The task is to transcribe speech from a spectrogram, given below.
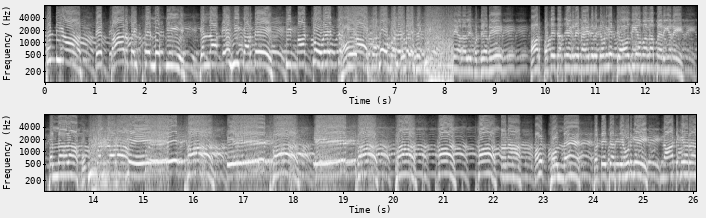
ਕੁੰਡੀਆਂ ਤੇ ਬਾਹਰ ਬੈਠੇ ਲੋਕੀ ਗੱਲਾਂ ਇਹੀ ਕਰਦੇ। ਟੀਮਾਂ ਦੋਵੇਂ ਚੱਕੀਆਂ ਹੋ ਬੱਲੇ ਬੱਲੇ ਵਾਲੇ ਮੁੰਡਿਆਂ ਨੇ ਔਰ ਵੱਡੇ ਦਰਜੇ ਅਗਲੇ ਮੈਚ ਦੇ ਵਿੱਚ ਆਉਣਗੇ ਦਿਓਲ ਦੀਆਂ ਵਾਲਾਂ ਪੈ ਰਹੀਆਂ ਨੇ। ਬੱਲਾ ਵਾਲਾ ਬੱਲਾ ਵਾਲਾ। ਏ ਠਾ ਏ ਠਾ ਏ ਠਾ ਠਾ ਠਾ ਠਾ ਆਣਾ ਉਹ ਫੁੱਲ ਹੈ ਵੱਡੇ ਚਰਚੇ ਹੋਣਗੇ। ਨਾਟ 11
